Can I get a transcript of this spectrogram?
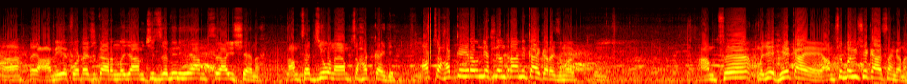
नाही, आम्ही एक वाटायचं कारण म्हणजे आमची जमीन हे आमचं आयुष्य आहे ना. आमचा जीवन आहे आमचा हक्क आहे ते. आमचा हक्क हिरावून घेतल्यानंतर आम्ही काय करायचं मग? आमचं म्हणजे हे काय आहे? आमचं भविष्य काय आहे सांगा ना.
